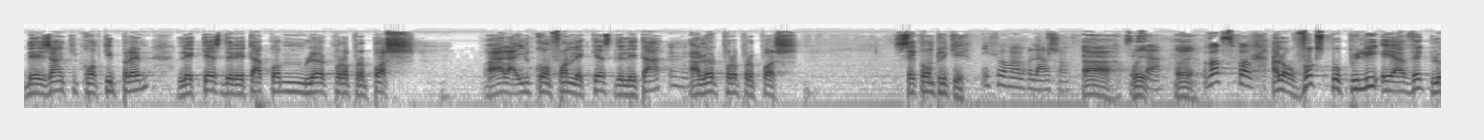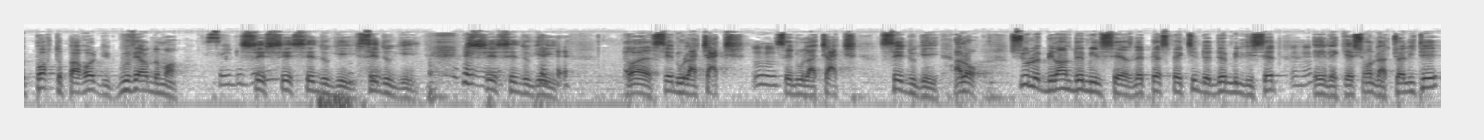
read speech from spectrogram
des gens qui, prennent les caisses de l'État comme leur propre poche. Voilà, ils confondent les caisses de l'État Mhm. à leur propre poche. C'est compliqué. Il faut rendre l'argent. Ah, C'est oui, ça. oui. Vox Pop, Alors, Vox Populi est avec le porte-parole du gouvernement. c'est Dougui, c'est Dougui, c'est Dougui. Ouais, c'est d'où la tchatch. C'est d'où la tchatch. C'est du gay. Alors, sur le bilan 2016, les perspectives de 2017 et les questions d'actualité,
